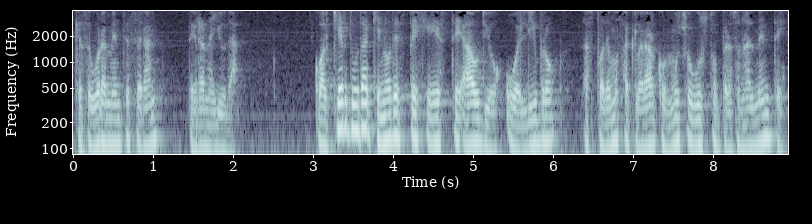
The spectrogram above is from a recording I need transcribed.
que seguramente serán de gran ayuda. Cualquier duda que no despeje este audio o el libro las podemos aclarar con mucho gusto personalmente.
